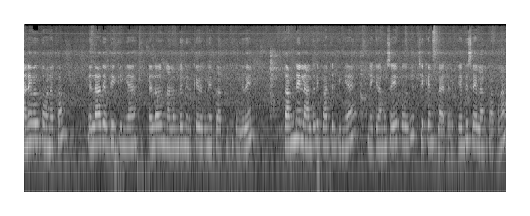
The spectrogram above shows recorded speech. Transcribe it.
அனைவருக்கும் வணக்கம். எல்லாரும் எப்படி இருக்கீங்க? எல்லோரும் நலமுடன் இருக்க இறைவனை பிரார்த்தித்துக் கொள்கிறேன். தமிழில் ஆல்ரெடி பார்த்துருப்பீங்க. இன்றைக்கி நம்ம செய்ய போகிறது சிக்கன் பிளாட்டர் எப்படி செய்யலான்னு பார்க்கலாம்.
